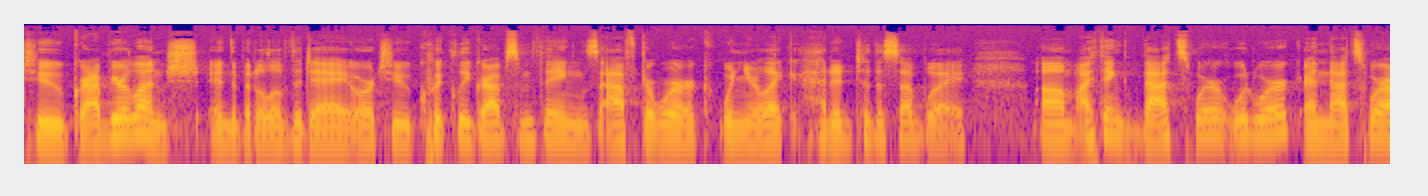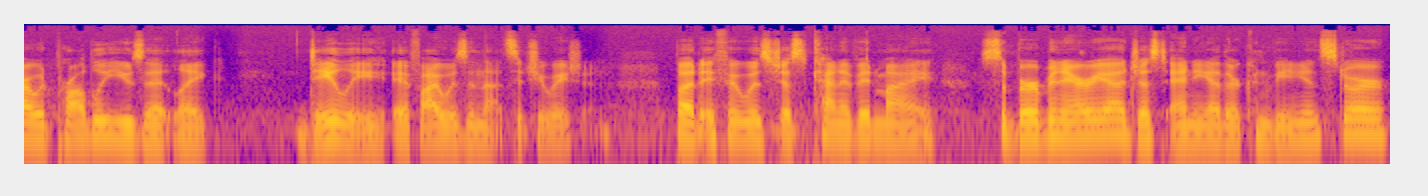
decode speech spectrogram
to grab your lunch in the middle of the day or to quickly grab some things after work when you're like headed to the subway. Um, I think that's where it would work, and that's where I would probably use it like daily if I was in that situation. But if it was just kind of in my suburban area, just any other convenience store,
